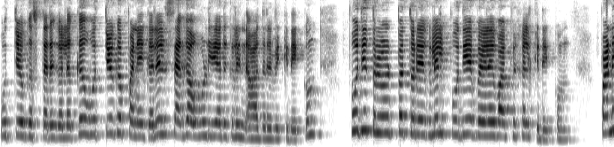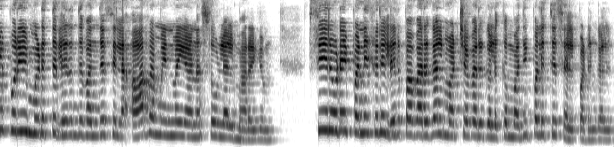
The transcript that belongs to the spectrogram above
உத்தியோகஸ்தர்களுக்கு உத்தியோக பணிகளில் சக ஊழியர்களின் ஆதரவு கிடைக்கும். புதிய தொழில்நுட்ப துறைகளில் புதிய வேலைவாய்ப்புகள் கிடைக்கும். பணிபுரியும் இடத்தில் இருந்து வந்த சில ஆர்வமின்மையான சூழல் மறையும். சீருடை பணிகளில் இருப்பவர்கள் மற்றவர்களுக்கு மதிப்பளித்து செயல்படுங்கள்.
